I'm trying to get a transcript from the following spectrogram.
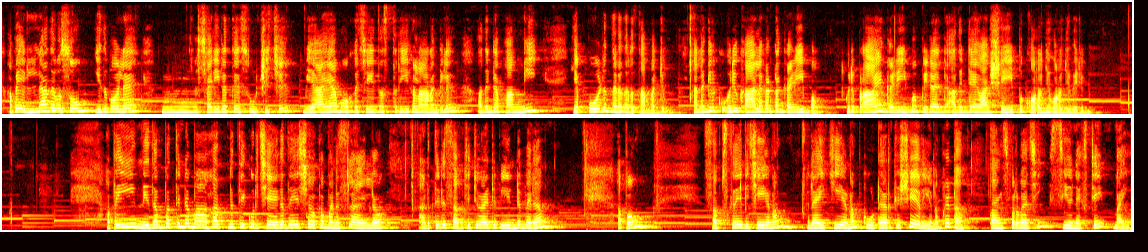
അപ്പോൾ എല്ലാ ദിവസവും ഇതുപോലെ ശരീരത്തെ സൂക്ഷിച്ച് വ്യായാമമൊക്കെ ചെയ്യുന്ന സ്ത്രീകളാണെങ്കിൽ അതിന്റെ ഭംഗി എപ്പോഴും നിലനിർത്താൻ പറ്റും. അല്ലെങ്കിൽ ഒരു കാലഘട്ടം കഴിയുമ്പം ഒരു പ്രായം കഴിയുമ്പം പിന്നെ അതിന്റെ- ആ ഷേപ്പ് കുറഞ്ഞു കുറഞ്ഞു വരും. അപ്പോൾ ഈ നിതംബത്തിന്റെ മാഹാത്മ്യത്തെക്കുറിച്ച് ഏകദേശമൊക്കെ മനസ്സിലായല്ലോ. അടുത്തൊരു സബ്ജക്റ്റുമായിട്ട് വീണ്ടും വരാം. അപ്പം സബ്സ്ക്രൈബ് ചെയ്യണം ലൈക്ക് ചെയ്യണം കൂട്ടുകാർക്ക് ഷെയർ ചെയ്യണം കേട്ടോ. Thanks for watching. See you next time bye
